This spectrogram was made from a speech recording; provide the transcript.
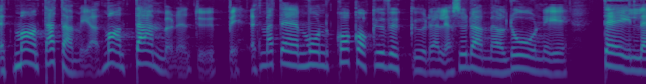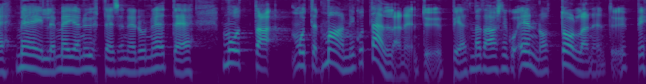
että mä oon tätä mieltä, mä oon tämmöinen tyyppi, että mä teen mun koko kyvykkyydellä ja sydämellä duunia teille, meille, meidän yhteisen edun eteen, mutta, mutta mä oon niinku tällainen tyyppi, että mä taas niinku en ole tollainen tyyppi,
